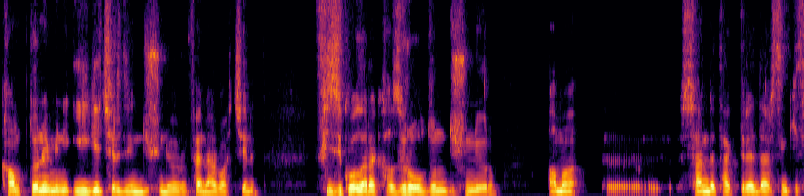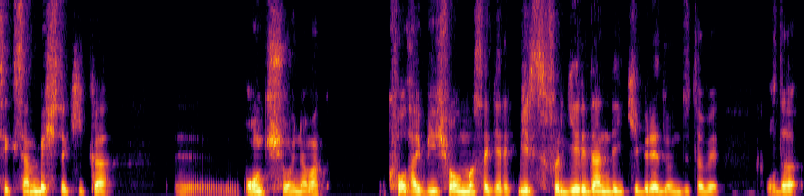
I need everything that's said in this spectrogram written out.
kamp dönemini iyi geçirdiğini düşünüyorum Fenerbahçe'nin fizik olarak hazır olduğunu düşünüyorum. Ama e, sen de takdir edersin ki 85 dakika e, 10 kişi oynamak kolay bir iş olmasa gerek. 1-0 geriden de 2-1'e döndü tabi. O da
